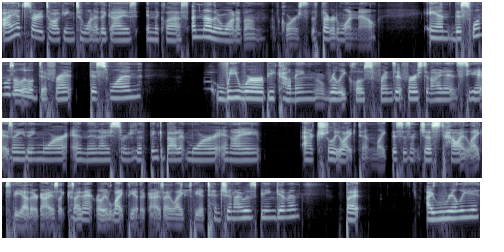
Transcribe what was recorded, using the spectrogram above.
I had started talking to one of the guys in the class, another one of them, of course, the third one now. And this one was a little different. This one, we were becoming really close friends at first, and I didn't see it as anything more. And then I started to think about it more, and I actually liked him. Like, this isn't just how I liked the other guys, like, because I didn't really like the other guys. I liked the attention I was being given, but I really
